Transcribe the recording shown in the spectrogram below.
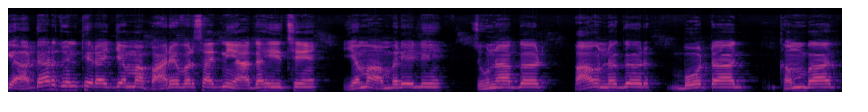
કે અઢાર જૂનથી રાજ્યમાં ભારે વરસાદની આગાહી છે. જેમાં અમરેલી જૂનાગઢ, ભાવનગર, બોટાદ, ખંભાત,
